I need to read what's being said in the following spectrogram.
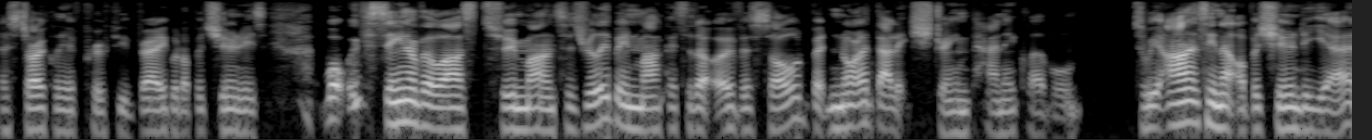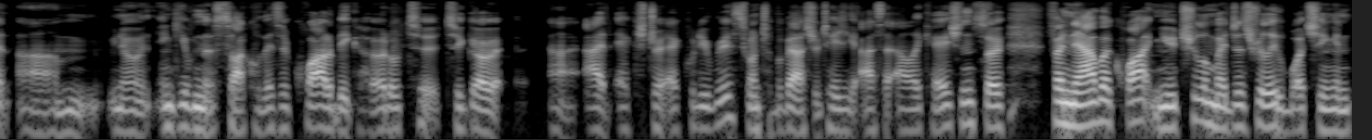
historically have proved to be very good opportunities. What we've seen over the last two months has really been markets that are oversold, but not at that extreme panic level. So we aren't seeing that opportunity yet. Um, you know, and given the cycle, there's a quite a big hurdle to to go uh, add extra equity risk on top of our strategic asset allocation. So for now, we're quite neutral and we're just really watching and,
